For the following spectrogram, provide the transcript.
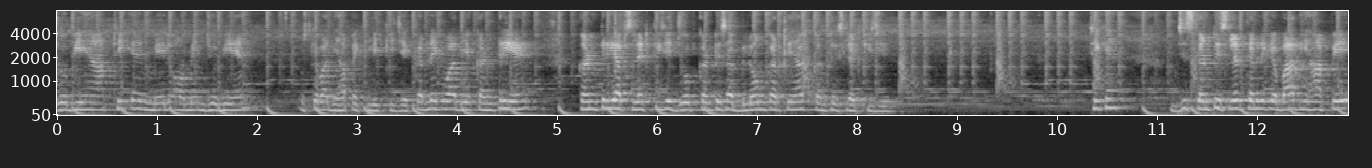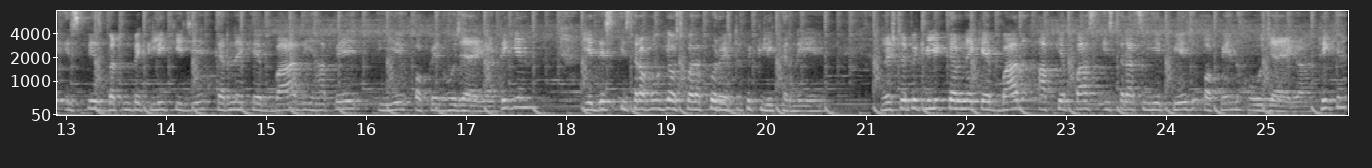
जो भी हैं आप, ठीक है? मेल और मेन जो भी हैं, उसके बाद यहाँ पे क्लिक कीजिए। करने के बाद ये कंट्री है। कंट्री आप सिलेक्ट कीजिए। जो कंट्री से आप बिलोंग करते हैं, आप कंट्री सिलेक्ट कीजिए। ठीक है? जिस कंट्री सेलेक्ट करने के बाद यहाँ पे स्पेस बटन पे क्लिक कीजिए। करने के बाद यहाँ पे ये ओपन हो जाएगा। ठीक है? ये देश इस तरह हो गया उस पर आपको रजिस्टर पे क्लिक करनी है। रजिस्टर पे क्लिक करने के बाद आपके पास इस तरह से ये पेज ओपन हो जाएगा, ठीक है?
